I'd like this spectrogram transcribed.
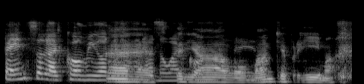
penso che al Comic Con Eh, qualcosa. speriamo, ma anche prima.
